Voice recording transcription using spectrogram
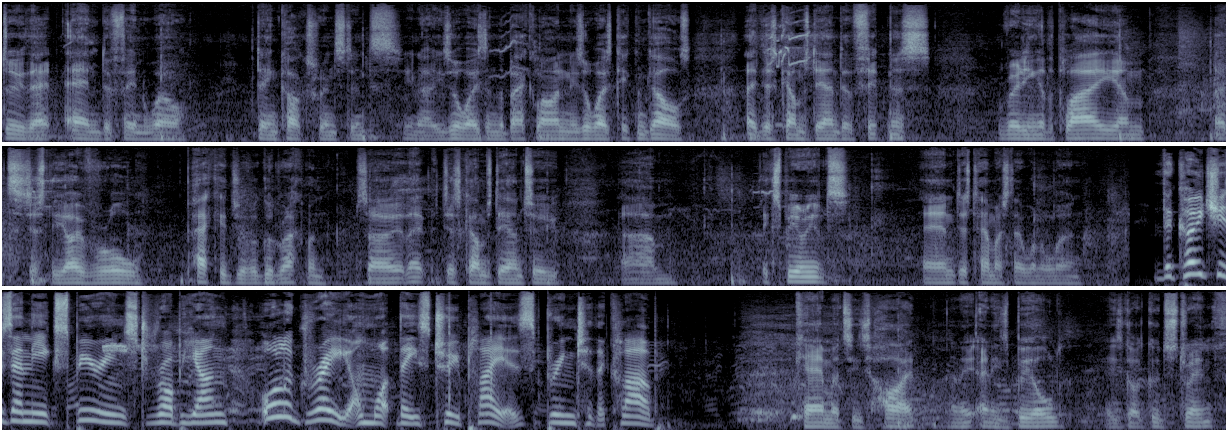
do that and defend well. Dean Cox, for instance, you know, he's always in the back line, he's always kicking goals. That just comes down to fitness, reading of the play. Um, that's just the overall package of a good ruckman. So that just comes down to um, experience and just how much they want to learn. The coaches and the experienced Rob Young all agree on what these two players bring to the club. Cam, it's his height and, he, and his build. He's got good strength.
